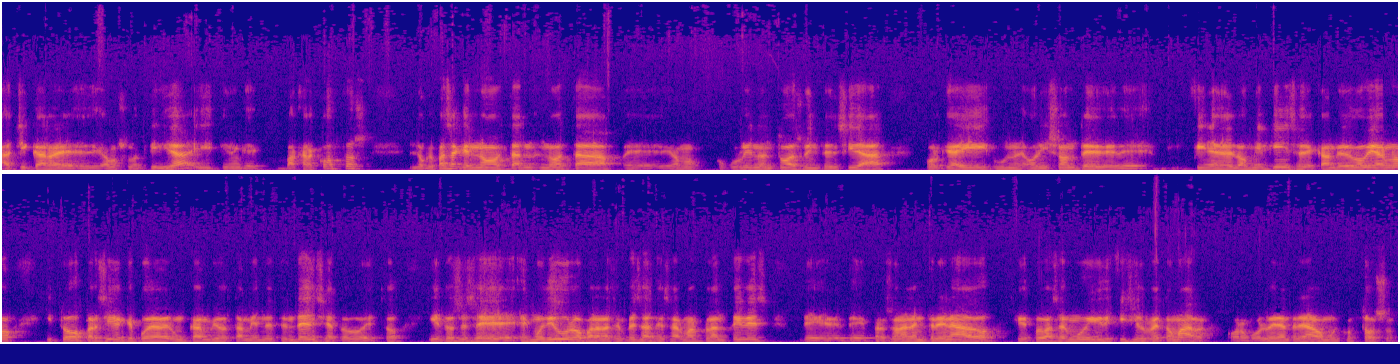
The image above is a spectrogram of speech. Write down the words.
achicar, digamos, su actividad y tienen que bajar costos. Lo que pasa es que no está, no está digamos, ocurriendo en toda su intensidad porque hay un horizonte de, fines del 2015 de cambio de gobierno y todos perciben que puede haber un cambio también de tendencia a todo esto y entonces eh, es muy duro para las empresas desarmar planteles de, personal entrenado que después va a ser muy difícil retomar o volver a entrenar o muy costoso.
